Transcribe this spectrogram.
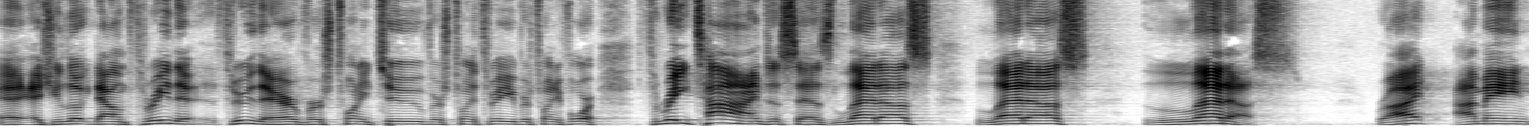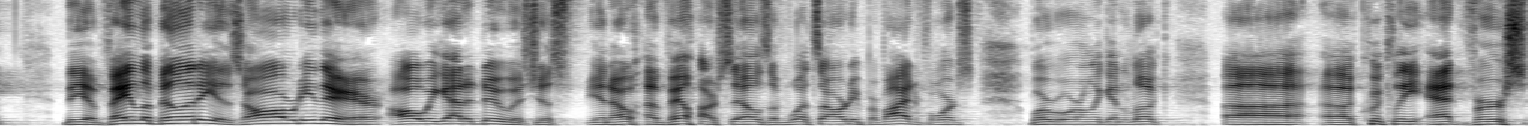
as you look down through there, verse 22, verse 23, verse 24, three times it says, Let us, let us, let us. Right? I mean, the availability is already there. All we got to do is just, you know, avail ourselves of what's already provided for us. But we're only going to look uh, uh, quickly at verse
